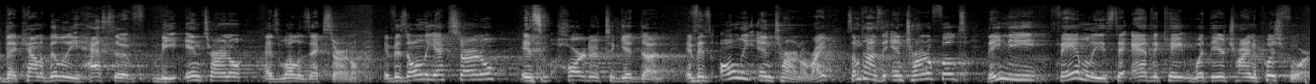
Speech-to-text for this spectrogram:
the accountability has to be internal as well as external. If it's only external, it's harder to get done. If it's only internal, right? Sometimes the internal folks, they need families to advocate what they're trying to push for,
